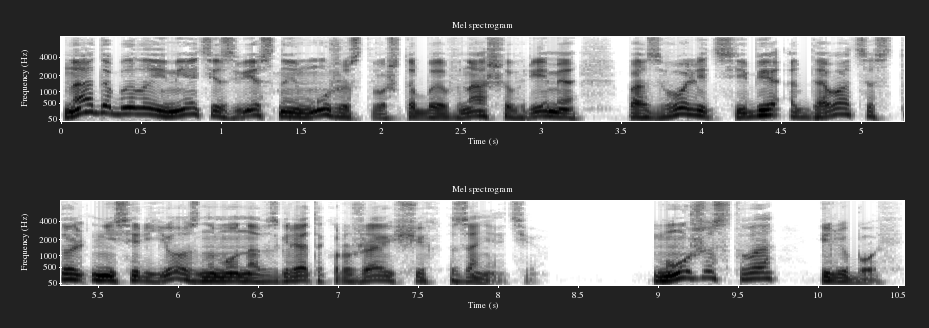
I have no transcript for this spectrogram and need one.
Надо было иметь известное мужество, чтобы в наше время позволить себе отдаваться столь несерьезному, на взгляд окружающих, занятию. Мужество и любовь.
